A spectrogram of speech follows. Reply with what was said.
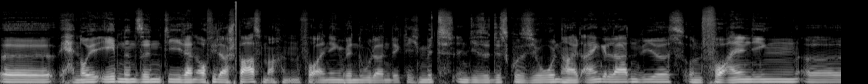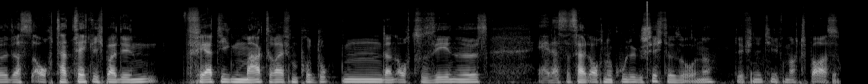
äh, ja, neue Ebenen sind, die dann auch wieder Spaß machen. Vor allen Dingen, wenn du dann wirklich mit in diese Diskussion halt eingeladen wirst und vor allen Dingen, äh, dass auch tatsächlich bei den fertigen, marktreifen Produkten dann auch zu sehen ist. Ja, das ist halt auch eine coole Geschichte so, ne? Definitiv, macht Spaß.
